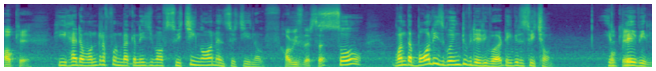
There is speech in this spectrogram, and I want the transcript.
Okay. He had a wonderful mechanism of switching on and switching off. How is that, sir? So when the ball is going to be delivered, he will switch on. He'll Okay. play will.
